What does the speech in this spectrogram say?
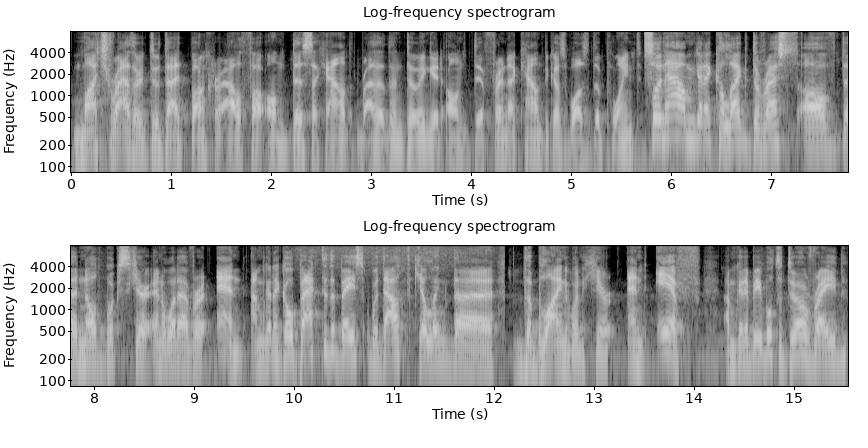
much rather do that bunker alpha on this account rather than doing it on different account because what's the point? So now i'm gonna collect the rest of the notebooks here and whatever and i'm gonna go back to the base without killing the Uh, the blind one here. And if I'm gonna be able to do a raid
